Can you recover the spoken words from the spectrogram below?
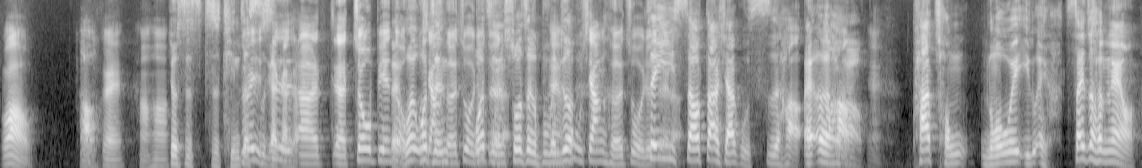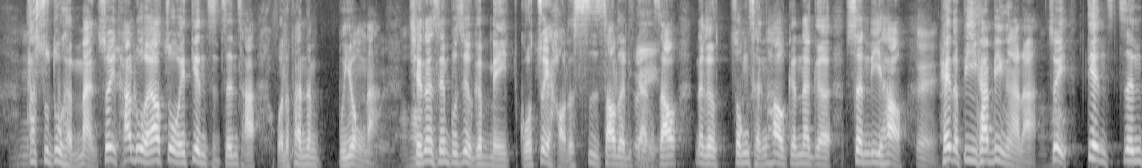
哇哦，好，OK，好哈，就是只停这四个港。啊，呃，周边的我我只能，我只能说这个部分就是互相合作。这一艘大峡谷四号，哎，二号。它从挪威一路，哎，塞着很哎哦，它速度很慢，所以它如果要作为电子侦察，我的判断不用啦。前段时间不是有个美国最好的四艘的两艘，那个忠诚号跟那个胜利号，对，黑的避开病啊啦，所以电侦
